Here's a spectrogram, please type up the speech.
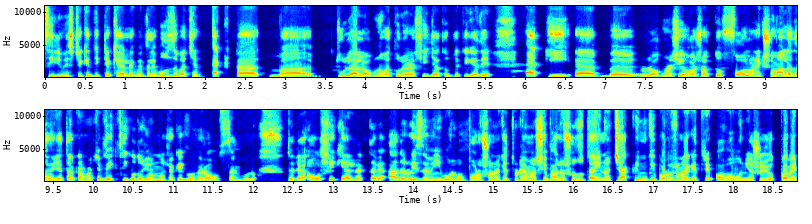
সিলি মিস্টেকের দিকটা খেয়াল রাখবেন। তাহলে বুঝতে পারছেন, একটা বা তুলা লগ্ন বা তুলা রাশি জাতক জাতিকাদের একই লগ্ন রাশি হওয়া সত্ত্বেও ফল অনেক সময় আলাদা হয়ে যায়। তার কারণ হচ্ছে ব্যক্তিগত জন্মচকে গ্রহের অবস্থানগুলো। তো এটা অবশ্যই খেয়াল রাখতে হবে। আদারওয়াইজ আমি বলব পড়াশোনার ক্ষেত্রটা মাসে ভালো, শুধু তাই নয়, চাকরিমুখী পড়াশোনার ক্ষেত্রে অভাবনীয় সুযোগ পাবেন।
